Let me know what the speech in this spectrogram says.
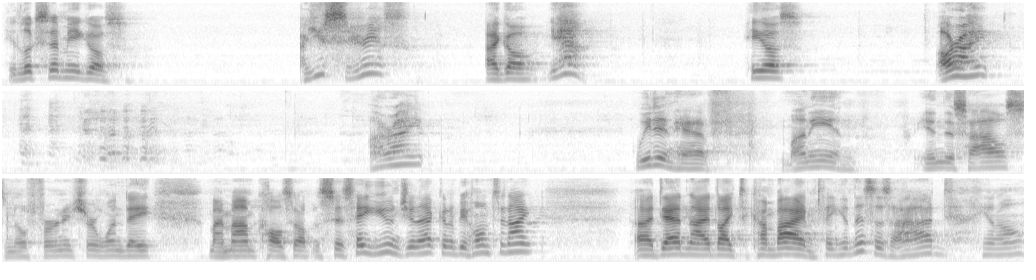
He looks at me, he goes, Are you serious? I go, Yeah. He goes, All right. all right we didn't have money and in this house, no furniture. One day, my mom calls up and says, Hey, you and Jeanette going to be home tonight? Uh, Dad and I'd like to come by. I'm thinking, this is odd, you know.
